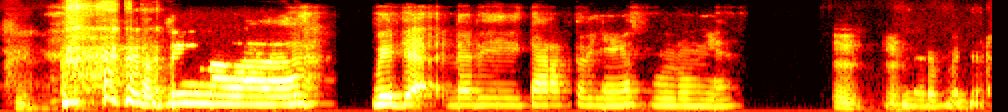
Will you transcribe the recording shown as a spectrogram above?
tapi malah beda dari karakternya yang sebelumnya. Hmm, hmm. Bener-bener.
